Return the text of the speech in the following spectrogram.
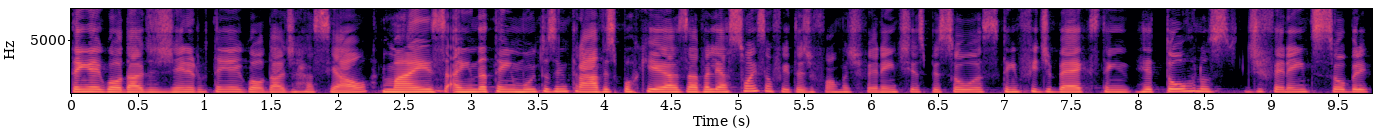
tenha igualdade de gênero, tenha igualdade racial, mas ainda tem muitos entraves porque as avaliações são feitas de forma diferente e as pessoas têm feedbacks, têm retornos diferentes sobre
